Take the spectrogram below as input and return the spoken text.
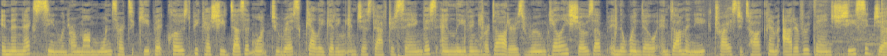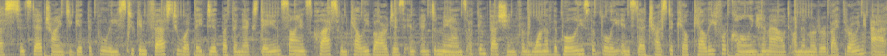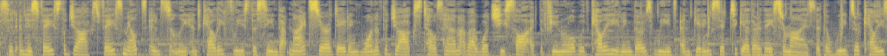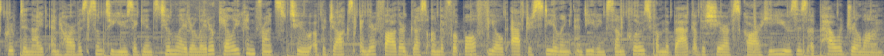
in the next scene when her mom warns her to keep it closed because she doesn't want to risk Kelly getting in just after saying this and leaving her daughter's room Kelly shows up in the window and Dominique tries to talk him out of revenge. She suggests instead trying to get the police to confess to what they did but the next day in science class when Kelly barges in and demands a confession from one of the bullies the bully instead tries to kill Kelly for calling him out on the murder by throwing acid in his face. The jock's face melts instantly and Kelly Kelly flees the scene that night. Sarah dating one of the jocks tells him about what she saw at the funeral. With Kelly eating those weeds and getting sick together they surmise that the weeds are Kelly's kryptonite and harvests them to use against him. Later later Kelly confronts two of the jocks and their father Gus on the football field after stealing and eating some clothes from the back of the sheriff's car. He uses a power drill on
